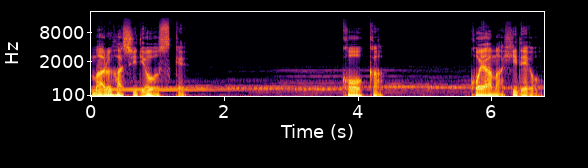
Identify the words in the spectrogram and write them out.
丸橋良介効果小山秀夫。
